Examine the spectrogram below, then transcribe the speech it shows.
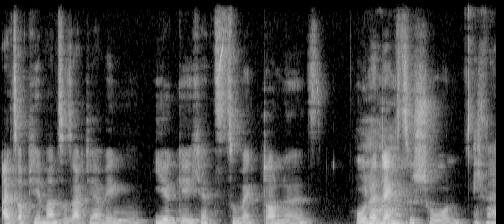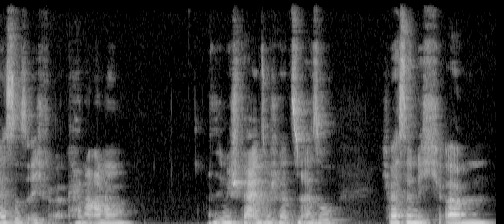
als ob jemand so sagt, ja, wegen ihr gehe ich jetzt zu McDonalds. Oder Ja. denkst du schon? Ich weiß es, ich, keine Ahnung. Das ist irgendwie schwer einzuschätzen. Also, ich weiß ja nicht, ähm,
